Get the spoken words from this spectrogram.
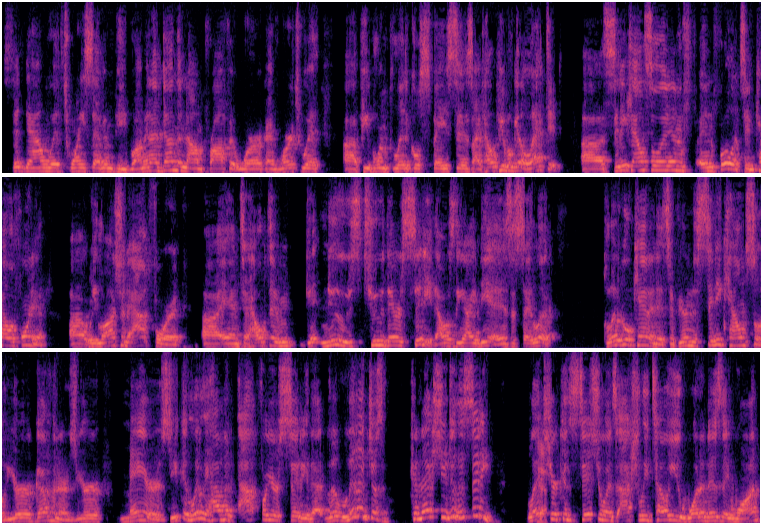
sit down with 27 people. I mean, I've done the nonprofit work. I've worked with uh, people in political spaces. I've helped people get elected. Uh, city council in, in Fullerton, California. Uh, we launched an app for it uh, and to help them get news to their city. That was the idea is to say, look, political candidates, if you're in the city council, your governors, your mayors, you can literally have an app for your city that literally just connects you to the city. Let yeah. your constituents actually tell you what it is they want.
